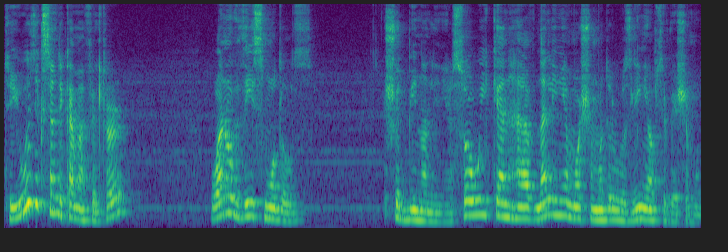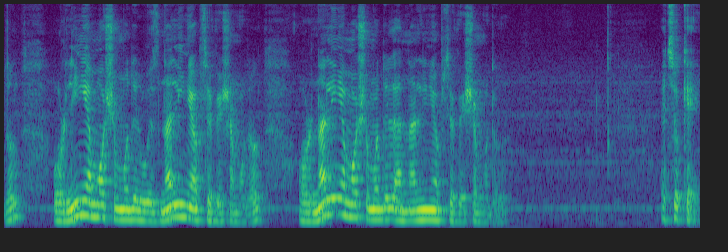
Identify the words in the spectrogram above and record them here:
To use extended Kalman filter, one of these models should be nonlinear. So we can have nonlinear motion model with linear observation model, or linear motion model with nonlinear observation model, or nonlinear motion model and nonlinear observation model. It's okay.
